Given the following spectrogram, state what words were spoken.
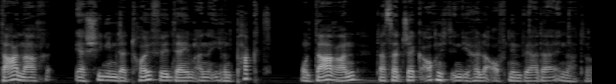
danach erschien ihm der Teufel, der ihm an ihren Pakt und daran, dass er Jack auch nicht in die Hölle aufnehmen werde, erinnerte.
